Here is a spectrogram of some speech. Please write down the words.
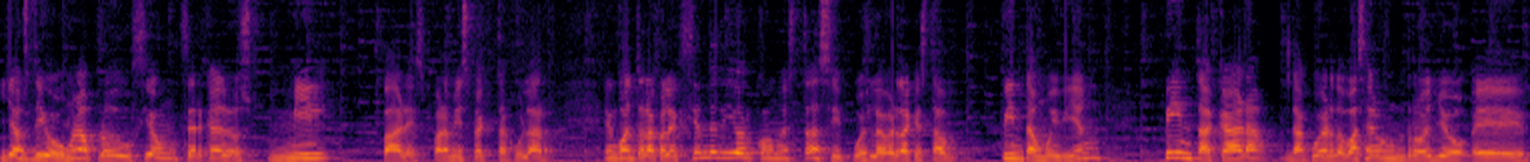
y ya os digo, una producción cerca de los mil pares. Para mí espectacular. En cuanto a la colección de Dior con Stasi, pues la verdad que está pinta muy bien. Pinta cara, ¿de acuerdo? Va a ser un rollo eh,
